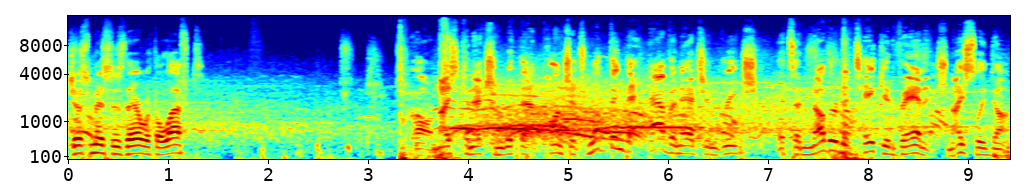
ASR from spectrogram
Just misses there with the left. Oh, nice connection with that punch. It's one thing to have an edge and reach. It's another to take advantage. Nicely done.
